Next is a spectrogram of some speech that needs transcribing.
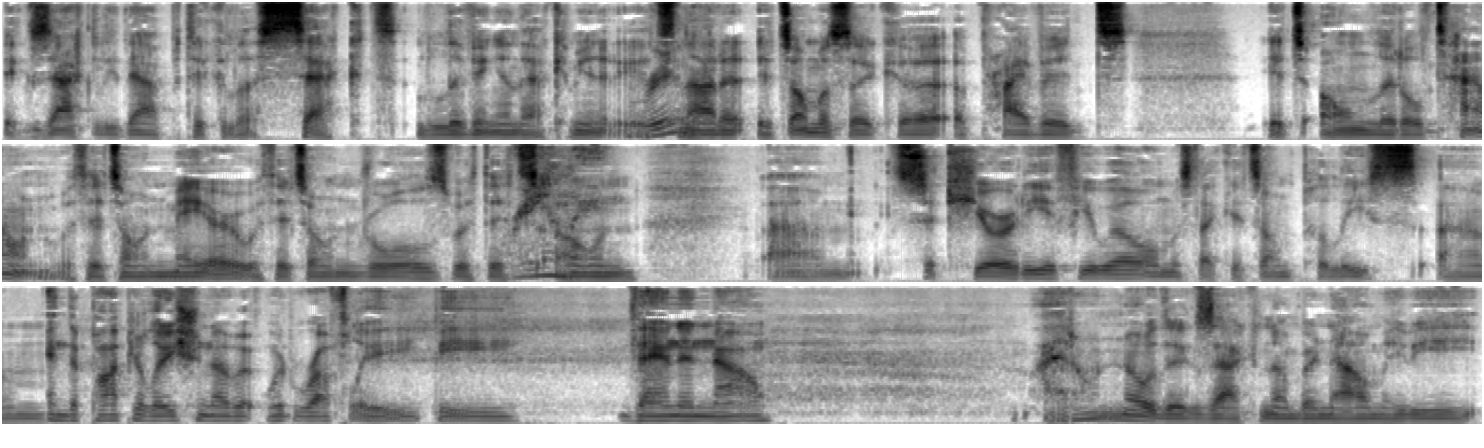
exactly that particular sect living in that community. Really? It's not a, it's almost like a, a, private its own little town with its own mayor, with its own rules, with its really? own um, security, if you will, almost like its own police. Um, and the population of it would roughly be then and now? I don't know the exact number now, maybe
